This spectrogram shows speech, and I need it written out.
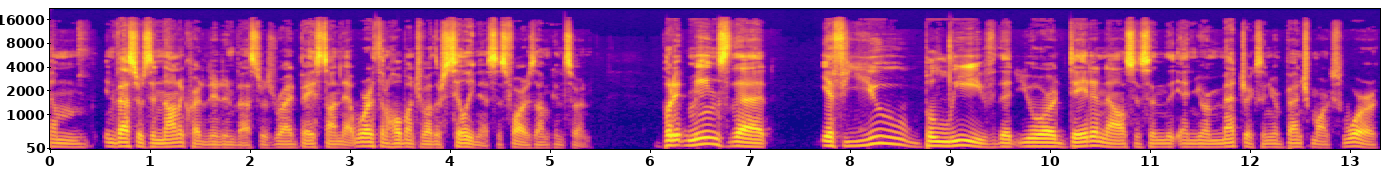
um, investors and non-accredited investors, right? Based on net worth and a whole bunch of other silliness, as far as I'm concerned. But it means that if you believe that your data analysis and the, and your metrics and your benchmarks work,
